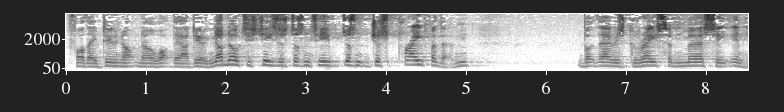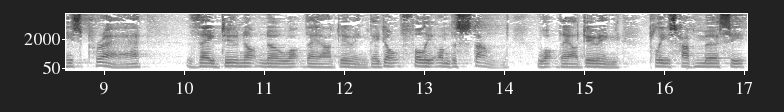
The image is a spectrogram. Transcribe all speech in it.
for they do not know what they are doing. Now notice Jesus doesn't, even, doesn't just pray for them, but there is grace and mercy in his prayer. They do not know what they are doing. They don't fully understand what they are doing. Please have mercy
